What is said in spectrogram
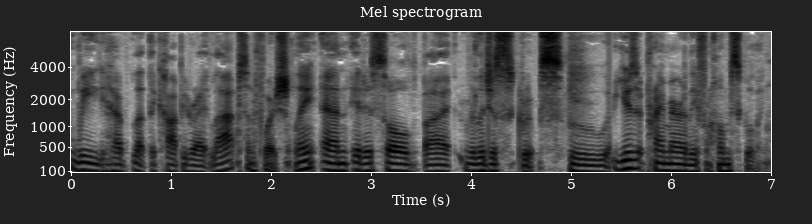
we have let the copyright lapse, unfortunately, and it is sold by religious groups who use it primarily for homeschooling.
